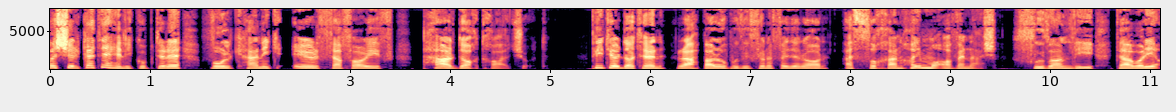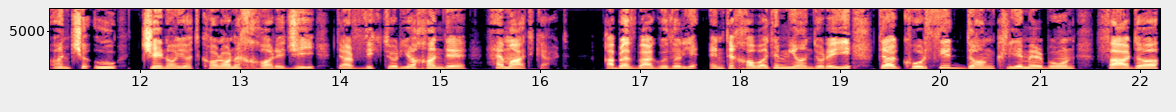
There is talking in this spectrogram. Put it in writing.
و شرکت هلیکوپتر Volcanic Air Safaris پرداخت خواهد شد. پیتر داتن رهبر اپوزیسیون فدرال از سخنهای معاونش سوزان لی درباره آنچه او جنایتکاران خارجی در ویکتوریا خوانده حمایت کرد. قبل از برگزاری انتخابات میاندوره‌ای در کرسی دانکلی مربون فردا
